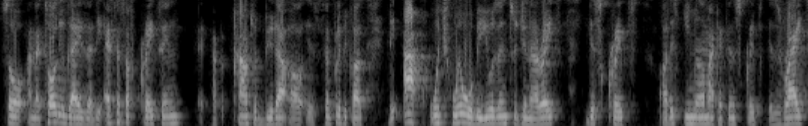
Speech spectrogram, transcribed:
So, and I told you guys that the essence of creating account with Builderall is simply because the app which we will be using to generate this script or this email marketing script is right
